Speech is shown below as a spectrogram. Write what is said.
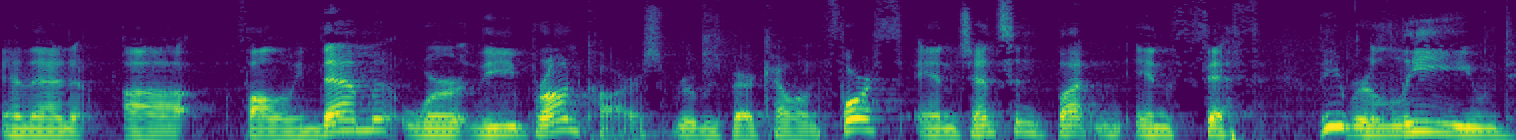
and then uh, following them were the Braun cars. Rubens Barrichello in fourth, and Jenson Button in fifth. The relieved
